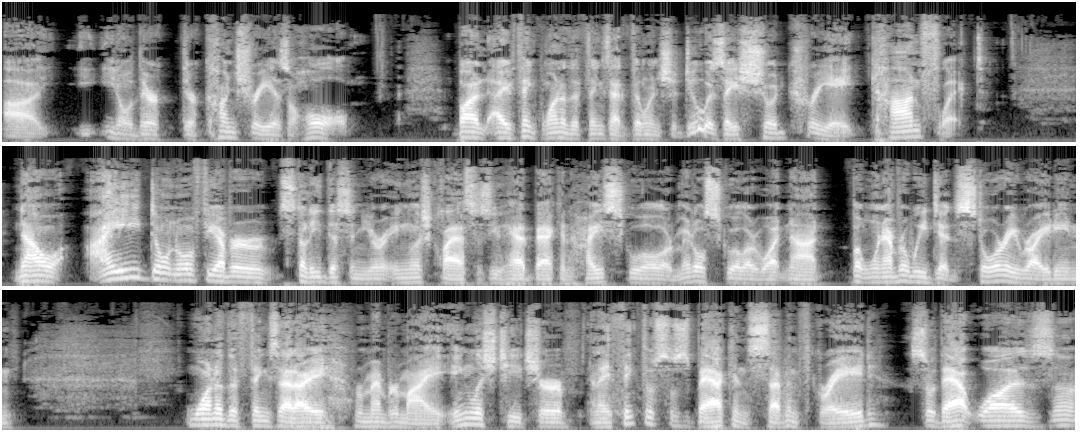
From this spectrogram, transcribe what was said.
uh, you know, their, their country as a whole. But I think one of the things that villains should do is they should create conflict. Now, I don't know if you ever studied this in your English classes you had back in high school or middle school or whatnot, but whenever we did story writing, one of the things that I remember my English teacher, and I think this was back in seventh grade, so that was uh,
